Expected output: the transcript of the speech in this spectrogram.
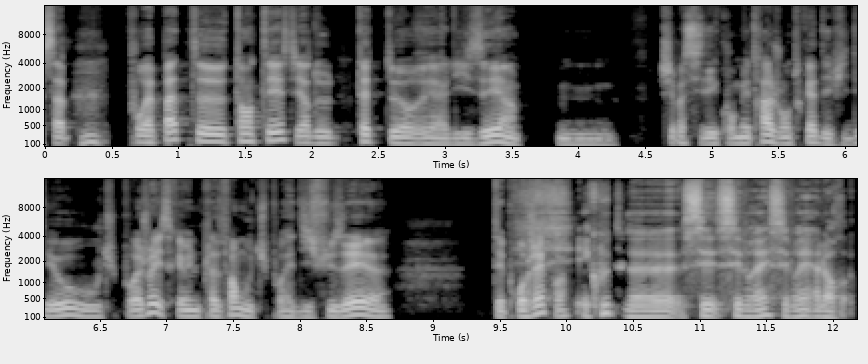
ça mmh. pourrait pas te tenter, c'est-à-dire de peut-être de réaliser un, mmh, je sais pas si des courts métrages ou en tout cas des vidéos où tu pourrais jouer. C'est quand même une plateforme où tu pourrais diffuser tes projets, quoi. Écoute, c'est vrai, c'est vrai. Alors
